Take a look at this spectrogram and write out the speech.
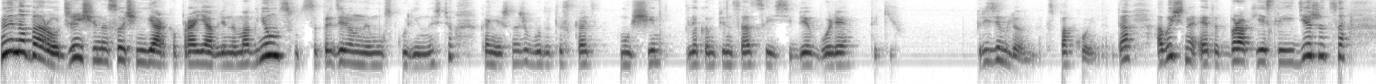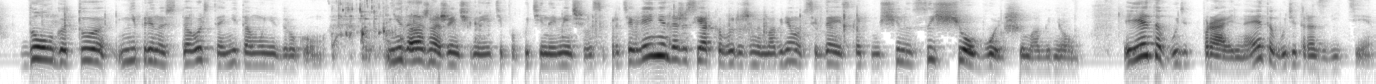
Ну и наоборот, женщины с очень ярко проявленным огнем, с определенной мускулинностью, конечно же, будут искать мужчин для компенсации себе более таких приземленных, спокойных. Да? Обычно этот брак, если и держится долго, то не приносит удовольствия ни тому, ни другому. Не должна женщина идти по пути наименьшего сопротивления, даже с ярко выраженным огнем, а всегда искать мужчину с еще большим огнем. И это будет правильно, это будет развитие.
